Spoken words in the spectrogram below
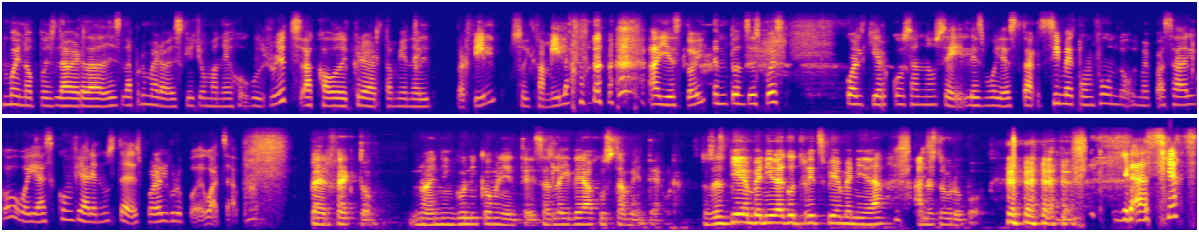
Bueno, pues la verdad es la primera vez que yo manejo Goodreads. Acabo de crear también el perfil, soy Camila, ahí estoy. Entonces, pues cualquier cosa, no sé, les voy a estar, si me confundo, me pasa algo, voy a confiar en ustedes por el grupo de WhatsApp. Perfecto, no hay ningún inconveniente, esa es la idea justamente ahora. Entonces, bienvenida Goodreads, bienvenida a nuestro grupo. Gracias.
